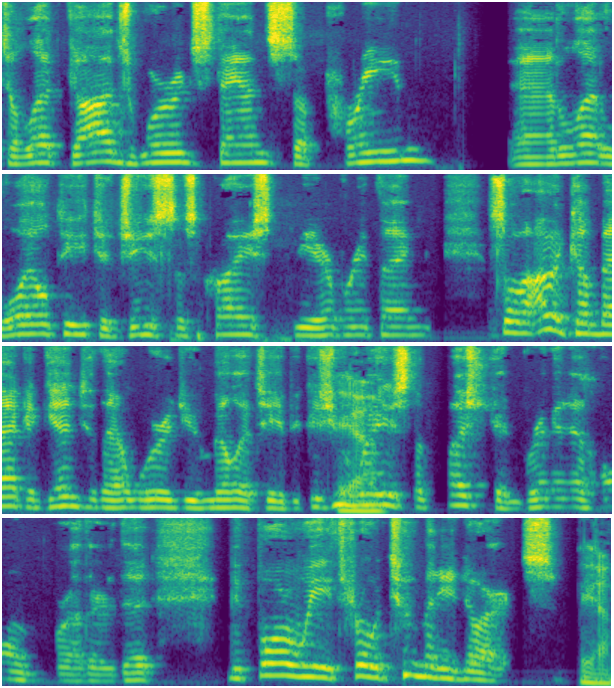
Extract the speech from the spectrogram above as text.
To let God's word stand supreme and let loyalty to Jesus Christ be everything. So I would come back again to that word humility because you Yeah. raised the question, bringing it home, brother, that before we throw too many darts, Yeah.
